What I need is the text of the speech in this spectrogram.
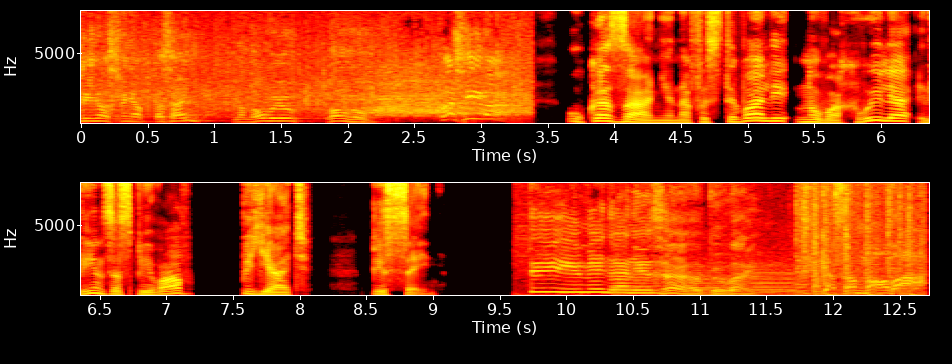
принес меня в Казань на новую волну. Спасибо! У Казані на фестивалі Нова хвиля він заспівав п'ять пісень. Ты меня не забывай, Казанова,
